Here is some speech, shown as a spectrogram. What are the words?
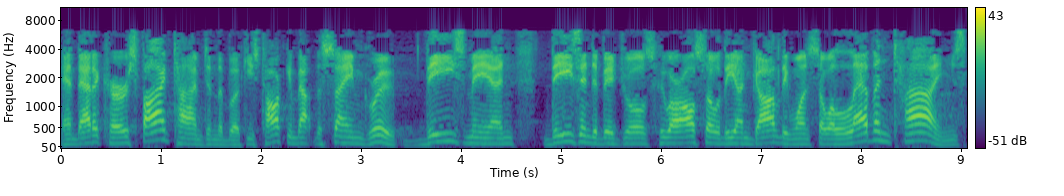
And that occurs five times in the book. He's talking about the same group. These men, these individuals who are also the ungodly ones. So 11 times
